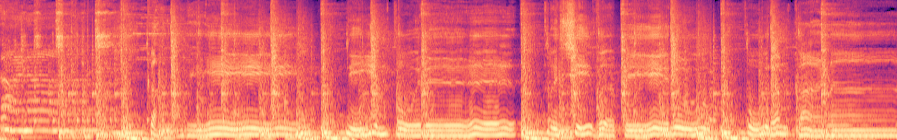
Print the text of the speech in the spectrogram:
കാണാ. കാന്തേ നീയും പോര്. തൃശിവ പേരു പൂരം കാണാൻ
